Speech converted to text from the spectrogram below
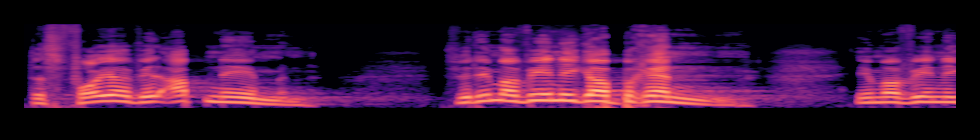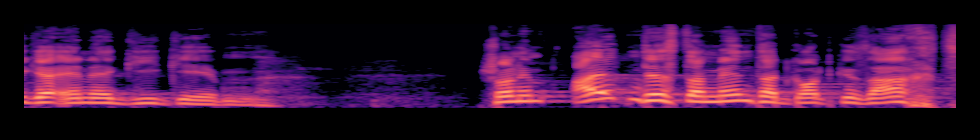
Das Feuer wird abnehmen. Es wird immer weniger brennen immer weniger Energie geben. Schon im Alten Testament hat Gott gesagt,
